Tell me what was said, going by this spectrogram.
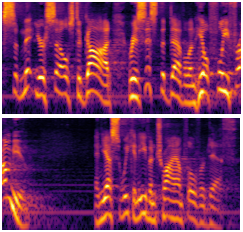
Submit yourselves to God, resist the devil, and he'll flee from you. And yes, we can even triumph over death.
